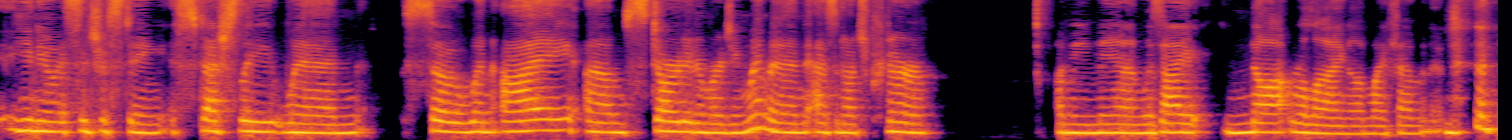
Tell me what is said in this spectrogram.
you know, it's interesting, especially when so when I um, started emerging women as an entrepreneur, I mean, man, was I not relying on my feminine. um,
